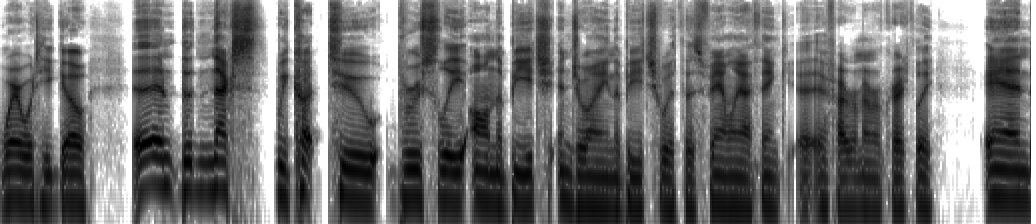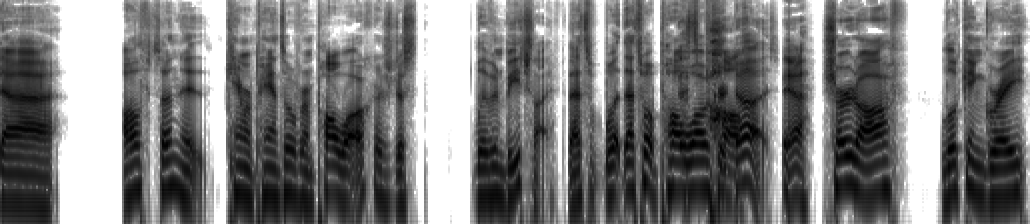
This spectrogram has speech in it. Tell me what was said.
where would he go? And the next, we cut to Bruce Lee on the beach, enjoying the beach with his family, I think, if I remember correctly. And uh, all of a sudden, the camera pans over, and Paul Walker's just living beach life. That's what that's what Paul That's Walker Paul. does. Yeah. shirt off, looking great,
